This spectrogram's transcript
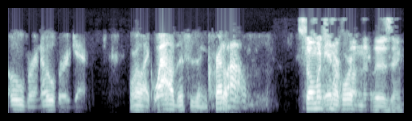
over and over again. We're like, wow, this is incredible. Wow. So much We had a more horse- fun than losing.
